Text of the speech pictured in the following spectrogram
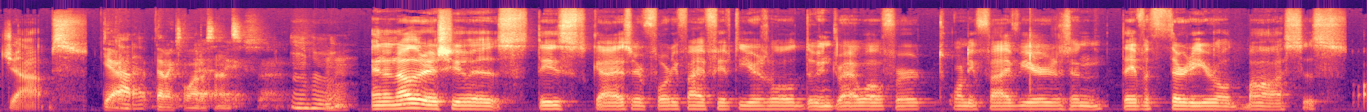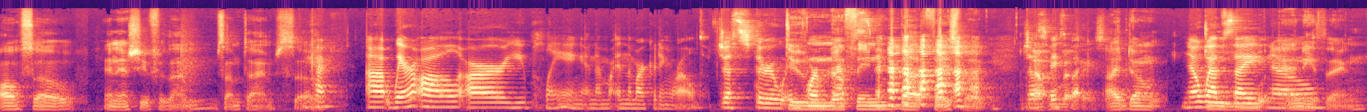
jobs. Yeah, Got it. that makes a lot of sense. And another issue is these guys are 45, 50 years old doing drywall for 25 years and they have a 30 year old boss is also an issue for them sometimes. So Okay. Uh, where all are you playing in, a, in the marketing world? Just through Do informed nothing groups? but Facebook. Just Nothing but Facebook. Facebook. I don't No do website, no- anything.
